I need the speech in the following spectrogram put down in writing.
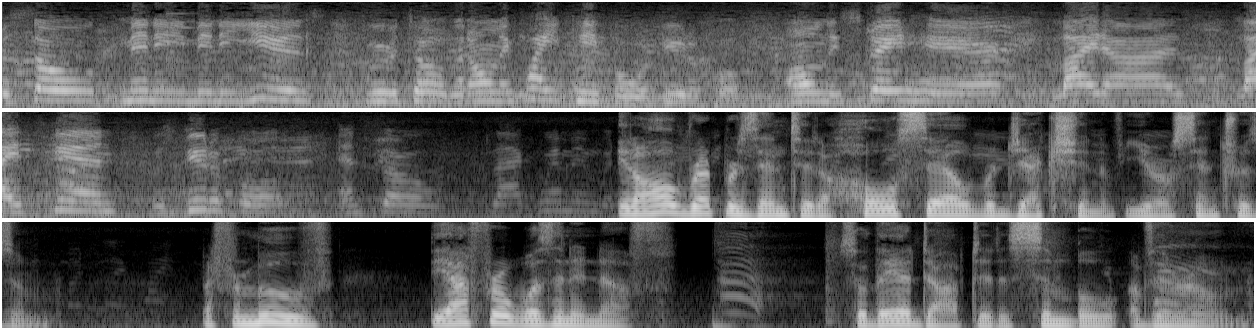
for so many, many years, we were told that only white people were beautiful. Only straight hair, light eyes, light skin was beautiful. And so black women. It all represented a wholesale rejection of Eurocentrism. But for Move, the afro wasn't enough. So they adopted a symbol of their own.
